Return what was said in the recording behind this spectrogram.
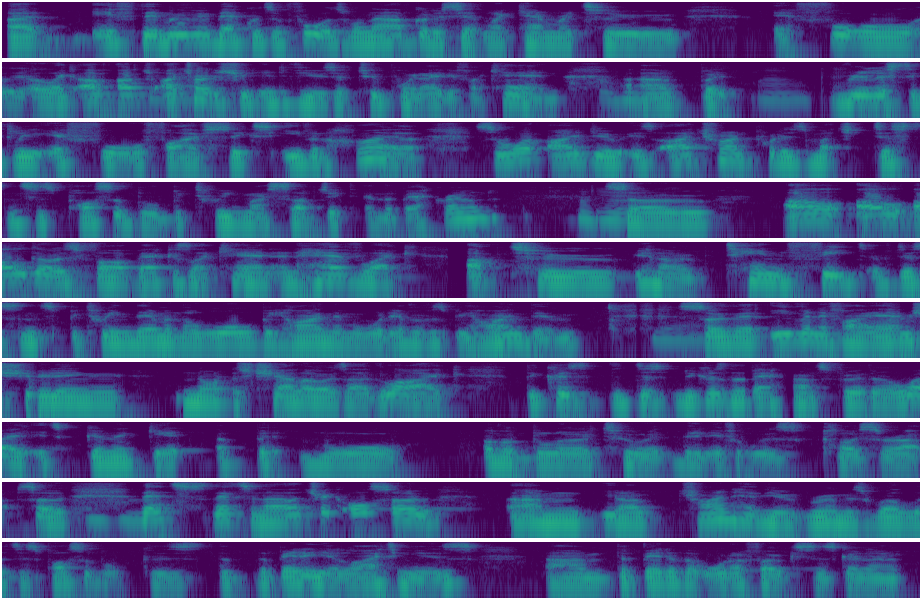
but if they're moving backwards and forwards, well, now I've got to set my camera to f4. Like I, I, I try to shoot interviews at 2.8 if I can, mm-hmm. uh, but oh, okay. realistically f4, 5, 6, even higher. So what I do is I try and put as much distance as possible between my subject and the background. Mm-hmm. So I'll, I'll I'll go as far back as I can and have like up to you know 10 feet of distance between them and the wall behind them or whatever's behind them yeah. so that even if I am shooting not as shallow as I'd like because the because the background's further away it's going to get a bit more of a blur to it than if it was closer up. So that's that's another trick. Also, um, you know, try and have your room as well lit as possible because the, the better your lighting is, um, the better the autofocus is going to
